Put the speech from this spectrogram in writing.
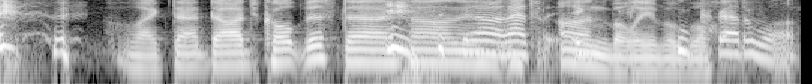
Like that Dodge Colt Vista I saw. No, that's It's unbelievable. Incredible.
